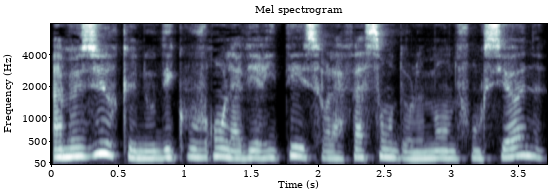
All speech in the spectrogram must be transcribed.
À mesure que nous découvrons la vérité sur la façon dont le monde fonctionne,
